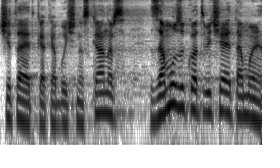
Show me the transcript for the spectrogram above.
Читает, как обычно, Сканерс, за музыку отвечает Амая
